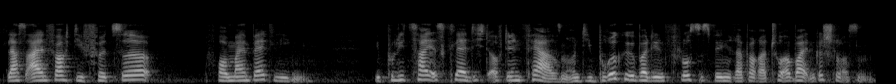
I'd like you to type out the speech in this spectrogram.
Ich lasse einfach die Pfütze vor meinem Bett liegen. Die Polizei ist klärdicht auf den Fersen und die Brücke über den Fluss ist wegen Reparaturarbeiten geschlossen.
